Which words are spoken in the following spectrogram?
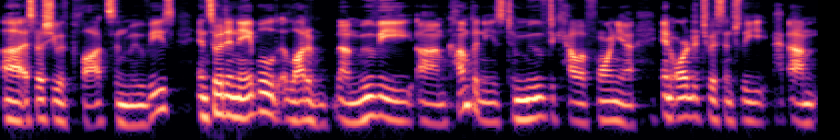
uh, especially with plots and movies. And so it enabled a lot of uh, movie um, companies to move to California in order to essentially um,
